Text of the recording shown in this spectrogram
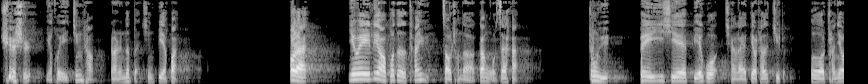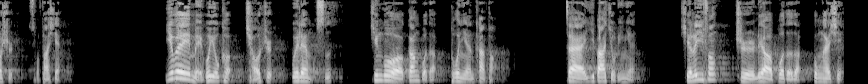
确实也会经常让人的本性变坏。后来，因为利奥波德的贪欲造成的刚果灾害，终于被一些别国前来调查的记者和传教士所发现。一位美国游客乔治·威廉姆斯经过刚果的多年探访，在一八九零年写了一封。致利奥波德的公开信，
